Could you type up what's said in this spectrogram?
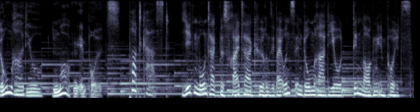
Domradio Morgenimpuls. Podcast. Jeden Montag bis Freitag hören Sie bei uns im Domradio den Morgenimpuls.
